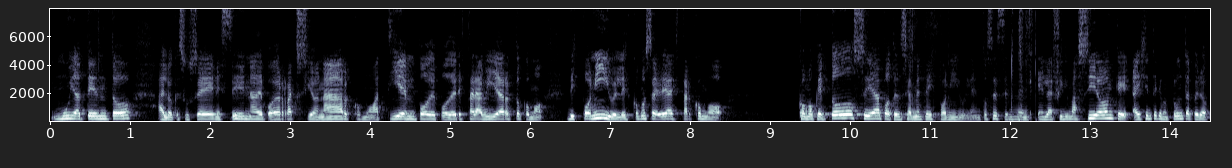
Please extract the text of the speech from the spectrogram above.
muy atento a lo que sucede en escena, de poder reaccionar como a tiempo, de poder estar abierto, como disponible. Es como esa idea de estar como como que todo sea potencialmente disponible. Entonces, en, la filmación, que hay gente que me pregunta, pero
